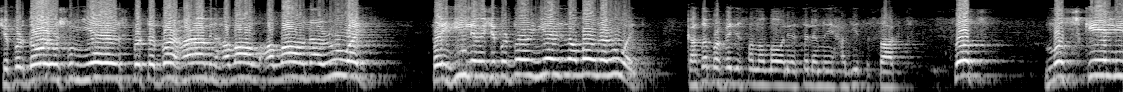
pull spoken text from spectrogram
që përdorin shumë njerëz për të bërë haramin halal, Allahu na ruajt prej hileve që përdorin njerëzit dhe Allahu na ruajt. Ka thënë profeti sallallahu alaihi wasallam në një hadith të saktë, thotë mos shkelni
